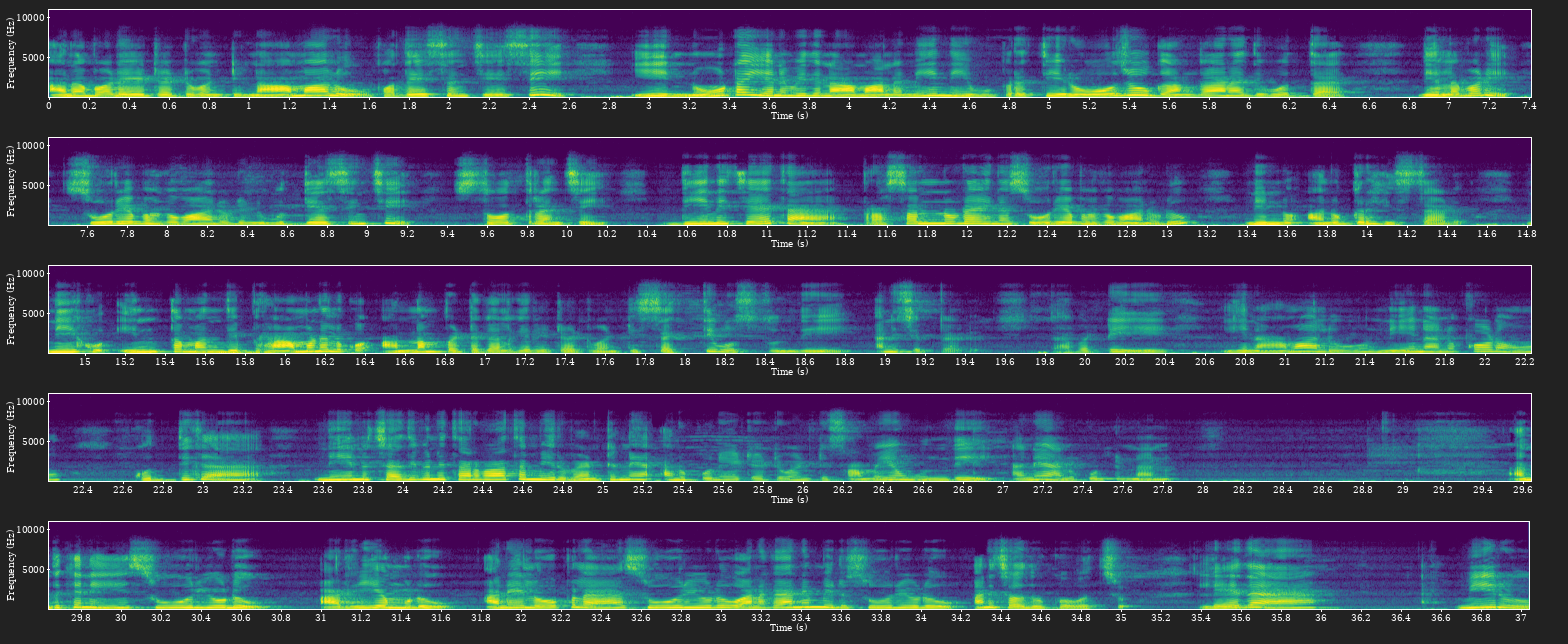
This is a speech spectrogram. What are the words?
అనబడేటటువంటి నామాలు ఉపదేశం చేసి ఈ నూట ఎనిమిది నామాలని నీవు ప్రతిరోజు గంగానది వద్ద నిలబడి సూర్యభగవానుడిని ఉద్దేశించి స్తోత్రం చేయి. దీని చేత ప్రసన్నుడైన సూర్యభగవానుడు నిన్ను అనుగ్రహిస్తాడు. నీకు ఇంతమంది బ్రాహ్మణులకు అన్నం పెట్టగలిగేటటువంటి శక్తి వస్తుంది అని చెప్పాడు. కాబట్టి ఈ నామాలు నేను అనుకోవడం కొద్దిగా నేను చదివిన తర్వాత మీరు వెంటనే అనుకునేటటువంటి సమయం ఉంది అని అనుకుంటున్నాను. అందుకని సూర్యుడు అర్యముడు అనే లోపల సూర్యుడు అనగానే మీరు సూర్యుడు అని చదువుకోవచ్చు. లేదా మీరు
